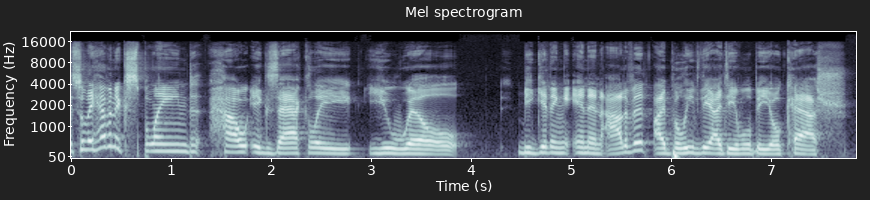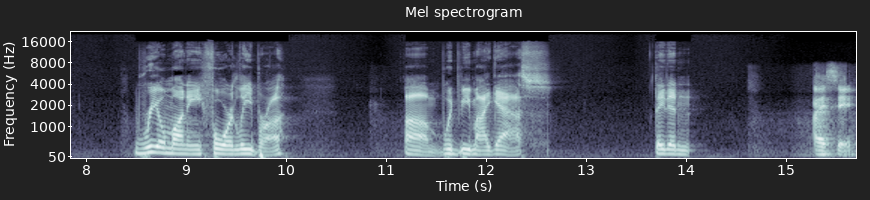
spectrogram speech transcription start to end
So they haven't explained how exactly you will be getting in and out of it. I believe the idea will be you'll cash real money for Libra. Um, would be my guess. They didn't I see.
